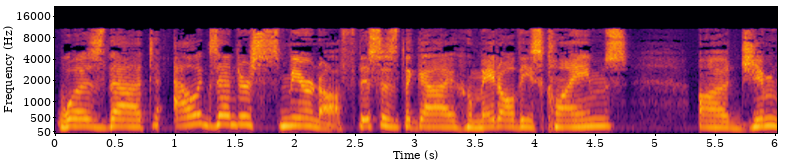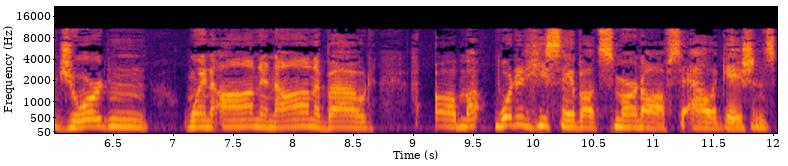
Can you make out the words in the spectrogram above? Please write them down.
was that Alexander Smirnov, this is the guy who made all these claims. Uh, Jim Jordan went on and on about um, what did he say about Smirnov's allegations?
